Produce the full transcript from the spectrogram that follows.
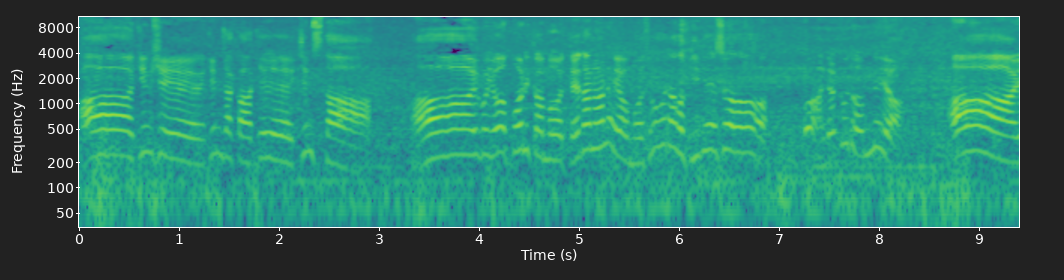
아, 김씨, 김작가, 김, 김스타. 아, 이거 여 보니까 뭐 대단하네요. 뭐 서울하고 비교해서 뭐 안 될 것도 없네요. 아, 예,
